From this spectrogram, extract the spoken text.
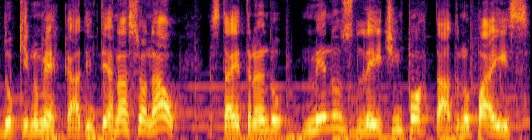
do que no mercado internacional, está entrando menos leite importado no país.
